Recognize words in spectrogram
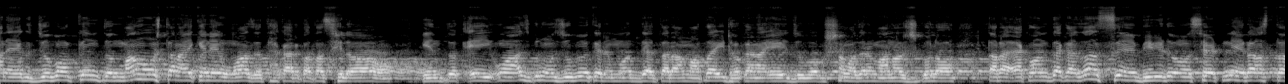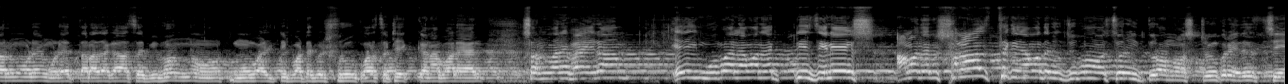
অনেক যুবক কিন্তু মানুষ তারা এখানে ওয়াজে থাকার কথা ছিল। কিন্তু এই ওয়াজগুলো যুবকের মধ্যে তারা মাথায় ঢোকে না। এই যুবক সমাজের মানুষগুলো, তারা এখন দেখা যাচ্ছে ভিডিও সেট নিয়ে রাস্তার মোড়ে মোড়ে তারা দেখা আছে বিভিন্ন মোবাইল টিপা টিপে শুরু করেছে, ঠিক কেনা বলেন? সম্মানে ভাইরাম এই মোবাইল এমন একটি জিনিস আমাদের সমাজ থেকে আমাদের যুব চরিত্র নষ্ট করে দিচ্ছে।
